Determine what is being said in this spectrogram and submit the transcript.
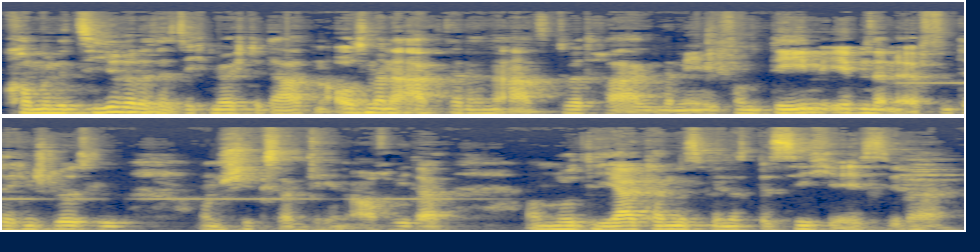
kommuniziere, das heißt, ich möchte Daten aus meiner Akte an einen Arzt übertragen, dann nehme ich von dem eben den öffentlichen Schlüssel und schicke es an den auch wieder. Und nur der kann das, wenn das bei sich ist, wieder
